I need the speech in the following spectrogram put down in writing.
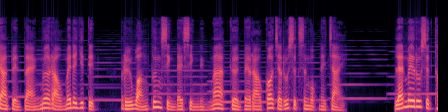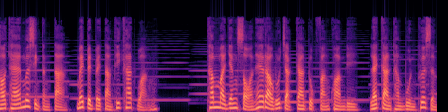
การเปลี่ยนแปลงเมื่อเราไม่ได้ยึดติด หรือหวังพึ่งสิ่งใดสิ่งหนึ่งมากเกินไปเราก็จะรู้สึกสงบในใจ และไม่รู้สึกท้อแท้เมื่อสิ่งต่างๆ ไม่เป็นไปตามที่คาดหวัง ธรรมะยังสอนให้เรารู้จักการปลูกฝังความดี และการทำบุญเพื่อเสริม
